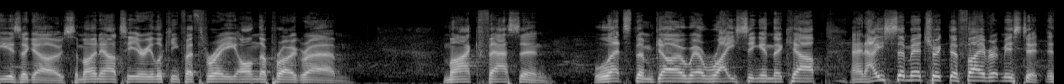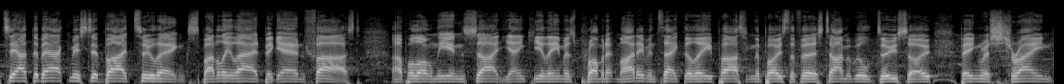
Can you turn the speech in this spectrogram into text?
years ago. Simone Altieri looking for three on the program. Mike Fasson lets them go. We're racing in the cup. And asymmetric, the favourite, missed it. It's out the back, missed it by two lengths. Butterlea Lad began fast. Up along the inside, Yankee Lima's prominent. Might even take the lead, passing the post the first time. It will do so, being restrained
